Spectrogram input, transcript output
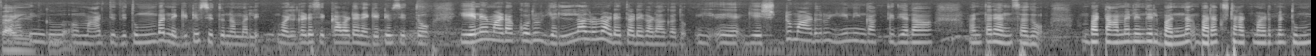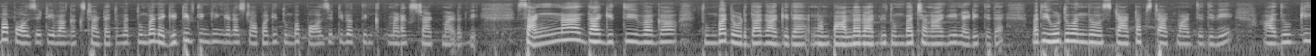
ಸ್ಟಾರ್ಟಿಂಗು ಮಾಡ್ತಿದ್ವಿ. ತುಂಬ ನೆಗೆಟಿವ್ಸ್ ಇತ್ತು ನಮ್ಮಲ್ಲಿ. ಒಳಗಡೆ ಸಿಕ್ಕಾಪಟ್ಟೆ ನೆಗೆಟಿವ್ಸ್ ಇತ್ತು. ಏನೇ ಮಾಡೋಕ್ಕೋದ್ರೂ ಎಲ್ಲದರಲ್ಲೂ ಅಡೆತಡೆಗಳಾಗೋದು ಎಷ್ಟು ಮಾಡಿದ್ರು ಏನು ಹಿಂಗೆ ಆಗ್ತಿದೆಯಲ್ಲ ಅಂತಲೇ ಅನ್ಸೋದು. ಬಟ್ ಆಮೇಲಿಂದ ಇಲ್ಲಿ ಬಂದಾಗ ಬರೋಕ್ಕೆ ಸ್ಟಾರ್ಟ್ ಮಾಡಿದ್ಮೇಲೆ ತುಂಬ ಪಾಸಿಟಿವ್ ಆಗೋಕ್ಕೆ ಸ್ಟಾರ್ಟ್ ಆಯಿತು. ಮತ್ತು ತುಂಬ ನೆಗೆಟಿವ್ ಥಿಂಕಿಂಗ್ ಎಲ್ಲ ಸ್ಟಾಪ್ ಆಗಿ ತುಂಬ ಪಾಸಿಟಿವ್ ಆಗಿ ಥಿಂಕ್ ಮಾಡೋಕ್ಕೆ ಸ್ಟಾರ್ಟ್ ಮಾಡಿದ್ವಿ. ಸಣ್ಣದಾಗಿತ್ತು ಇವಾಗ ತುಂಬ ದೊಡ್ಡದಾಗಿದೆ ನಮ್ಮ ಪಾರ್ಲರ್ ಆಗಲಿ ತುಂಬ ಚೆನ್ನಾಗಿ ನಡೀತಿದೆ. ಮತ್ತು ಇವ್ರದ್ದು ಒಂದು ಸ್ಟಾರ್ಟಪ್ ಸ್ಟಾರ್ಟ್ ಮಾಡ್ತಿದ್ದೀವಿ. ಅದಕ್ಕೆ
